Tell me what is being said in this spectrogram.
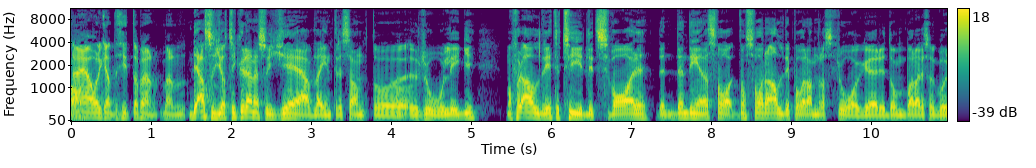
Nej, jag orkar inte titta på den. Men... det, alltså, jag tycker den är så jävla intressant och rolig. Man får aldrig ett tydligt svar. Den, den, ena svar. De svarar aldrig på varandras frågor. De bara liksom går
